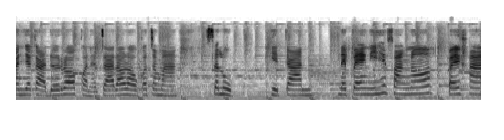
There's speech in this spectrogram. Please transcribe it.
บรรยากาศโดยรอบก่อนนะจ๊ะ แล้วเราก็จะมาสรุปเหตุการณ์ในแปลงนี้ให้ฟังเนาะ ไปค่ะ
